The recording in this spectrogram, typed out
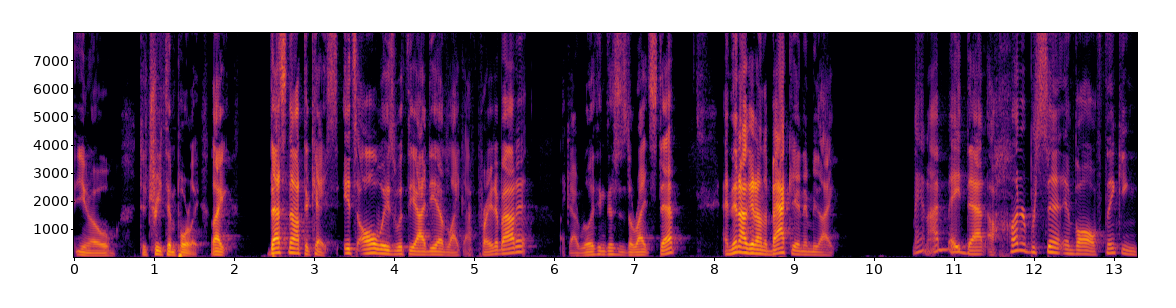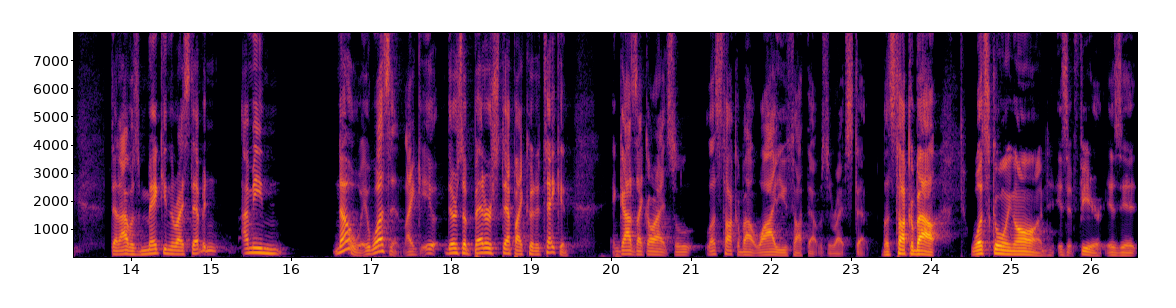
you know, to treat them poorly. Like that's not the case. It's always with the idea of like I've prayed about it, like I really think this is the right step, and then I'll get on the back end and be like, man, I made that 100% involved thinking that I was making the right step. And I mean, no, it wasn't. Like, it, there's a better step I could have taken. And God's like, all right, so let's talk about why you thought that was the right step. Let's talk about what's going on. Is it fear? Is it,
